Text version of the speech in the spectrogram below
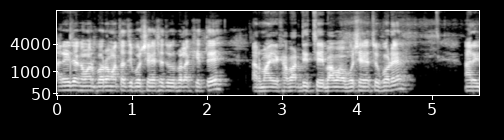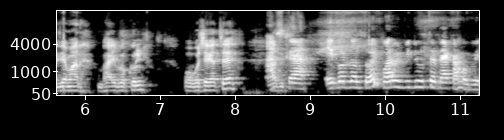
আর এই দেখো আমার বড় মাতাজি বসে গেছে দুপুরবেলা খেতে আর মায়ের খাবার দিচ্ছে বাবা বসে গেছে উপরে। আর এই যে আমার ভাই বকুল ও বসে গেছে। আজকে এই পর্যন্তই পরের ভিডিওতে দেখা হবে।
